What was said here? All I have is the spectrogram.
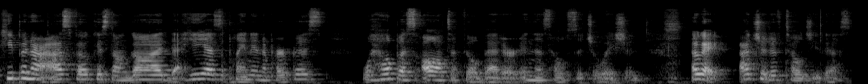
keeping our eyes focused on God, that He has a plan and a purpose, will help us all to feel better in this whole situation. Okay, I should have told you this.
